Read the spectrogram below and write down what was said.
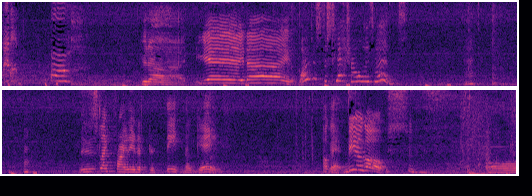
We got it. Oh. You died. Yay, I died. Why does the slasher always win? This is like Friday the 13th, the game. Okay, Mia goes. Oh,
